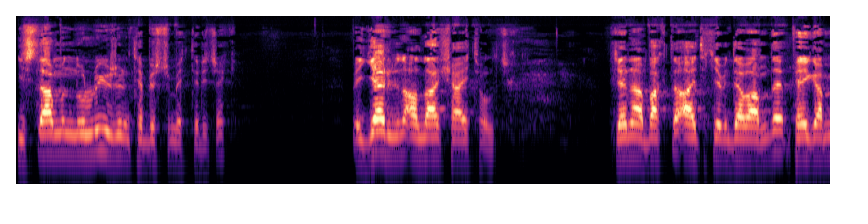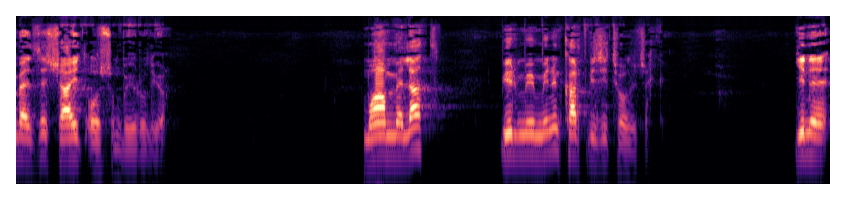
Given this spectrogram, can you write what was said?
İslam'ın nurlu yüzünü tebessüm ettirecek. Ve yeryüzünde Allah'ın şahit olacak. Cenab-ı Hak da ayet-i kerime devamında peygamber size şahit olsun buyuruluyor. Muamelat bir müminin kart viziti olacak. Yine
